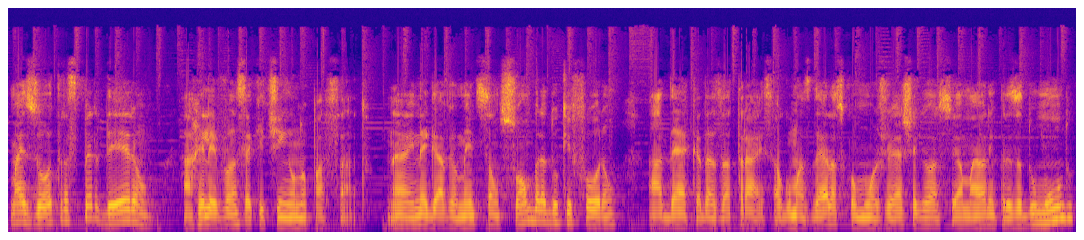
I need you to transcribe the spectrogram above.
mas outras perderam a relevância que tinham no passado. Né? Inegavelmente são sombra do que foram há décadas atrás. Algumas delas, como o OGE, chegou a ser a maior empresa do mundo,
